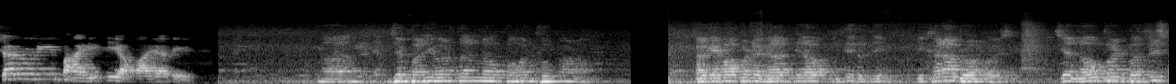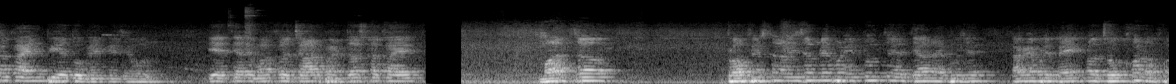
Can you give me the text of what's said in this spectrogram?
જરૂરી માહિતી અપાઈ હતી. જે પરિવર્તનનો પવન ફૂંકાણો. કારણ કે એમાં આપણને વ્યાજની આવક નથી થતી. એ ખરાબ લોન હોય છે. જે નવ પોઈન્ટ બત્રીસ ટકા એનપી હતું બેંકે જે હોય, એ અત્યારે માત્ર ચાર પોઈન્ટ દસ ટકાએ માત્ર પ્રોફેશનલિઝમને પણ એટલું જ ધ્યાન આપ્યું છે, કારણ કે આપણે બેંકનો ચોખ્ખો નફો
